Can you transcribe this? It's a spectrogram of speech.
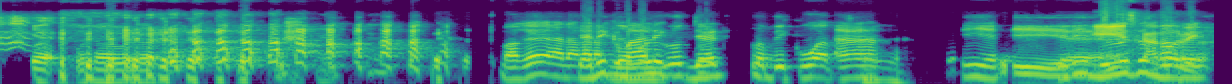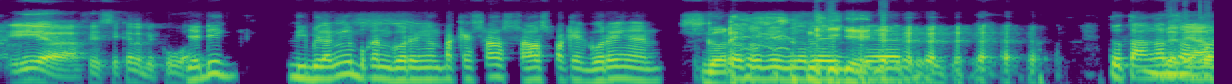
Ya, benar-benar. Makanya anak-anak Jadi kebalik, dulu tuh jadi- lebih kuat. Ah, iya Iya. Jadi- Iya Dulu tuh sekarang goreng- lebih- iya fisiknya lebih kuat. jadi dibilangnya bukan gorengan pakai saus saus pakai gorengan Goreng. Pakai gorengan. Itu tangan Dari tahu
